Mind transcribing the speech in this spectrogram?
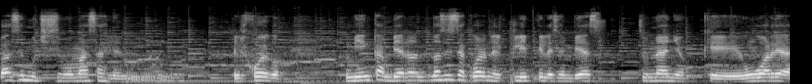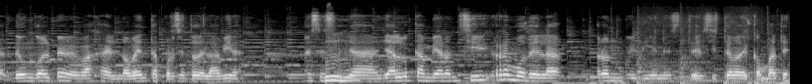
Lo hace muchísimo más ágil el juego. También cambiaron, no sé si se acuerdan el clip que les envié hace un año, que un guardia de un golpe me baja el 90% de la vida. Es eso, ya, ya lo cambiaron, sí remodelaron muy bien este el sistema de combate.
